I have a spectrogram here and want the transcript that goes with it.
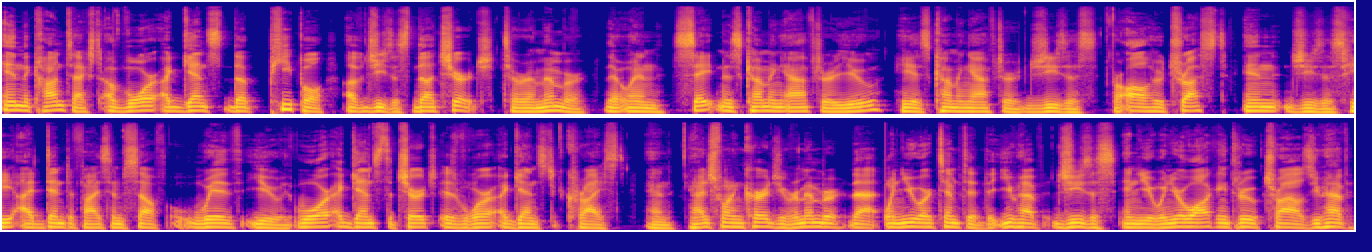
in the context of war against the people of Jesus, the church, to remember that when Satan is coming after you, he is coming after Jesus. For all who trust in Jesus, he identifies himself with you. War against the church is war against Christ. And I just want to encourage you, remember that when you are tempted, that you have Jesus in you. When you're walking through trials, you have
